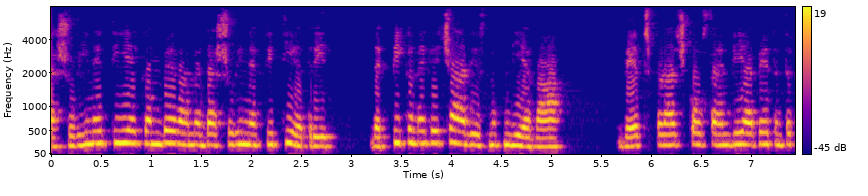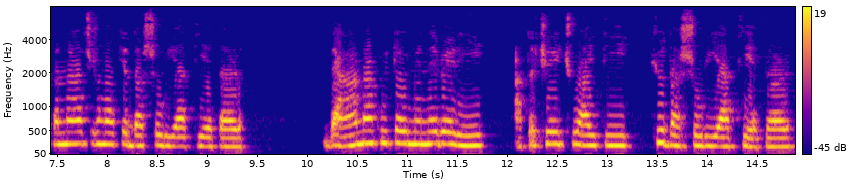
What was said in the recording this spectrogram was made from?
Dashurinë e tij e këmbeva me dashurinë e këtij tjetrit dhe pikën e keqardhjes nuk ndjeva. Veç për aq kohë sa e ndjeja veten të kënaqur nga kjo dashuria tjetër. dhe Ana kujtoi me neveri atë që e quajti kjo dashuria tjetër.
